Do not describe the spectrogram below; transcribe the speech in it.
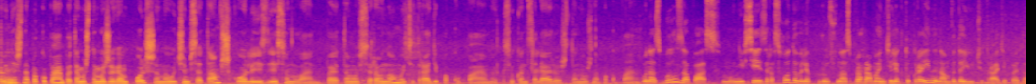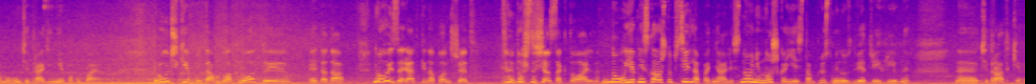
Конечно, покупаем, потому что мы живем в Польше, мы учимся там в школе и здесь онлайн. Поэтому все равно мы тетради покупаем. И всю канцелярию, что нужно, покупаем. У нас был запас, мы не все израсходовали, плюс у нас программа «Интеллект Украины», нам выдают тетради, поэтому мы тетради не покупаем. Ручки, там блокноты, это да. Новые зарядки на планшет. То, что сейчас актуально. Ну, я бы не сказала, чтобы сильно поднялись, но немножко есть, там плюс-минус 2-3 гривны э, тетрадки.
